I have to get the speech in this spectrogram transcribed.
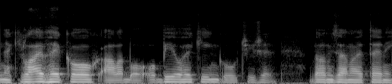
nejakých lifehackoch alebo o biohackingu, čiže veľmi zaujímavé témy.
